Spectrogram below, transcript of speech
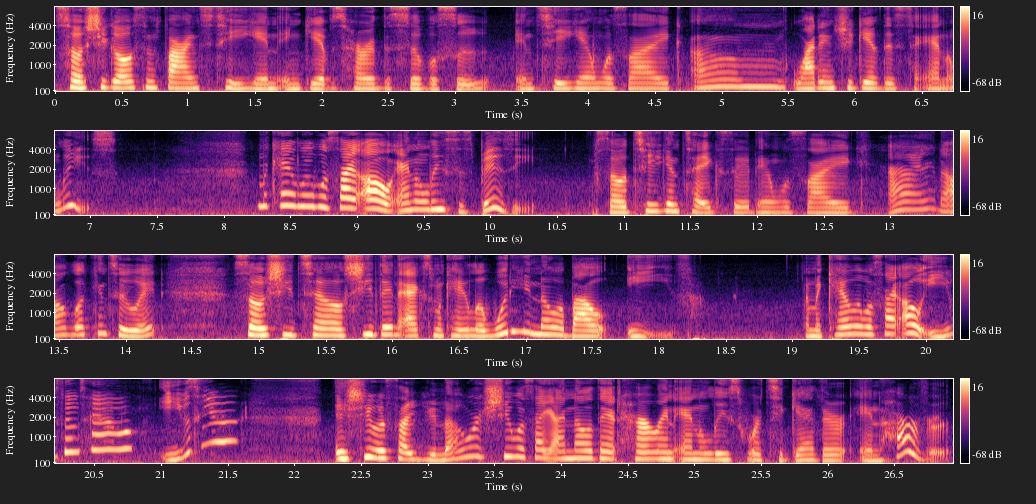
So she goes and finds Tegan and gives her the civil suit. And Tegan was like, um, why didn't you give this to Annalise? Michaela was like, oh, Annalise is busy. So Tegan takes it and was like, all right, I'll look into it. So she tells, she then asks Michaela, what do you know about Eve? And Michaela was like, oh, Eve's in town? Eve's here? And she was like, you know her? She was like, I know that her and Annalise were together in Harvard.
